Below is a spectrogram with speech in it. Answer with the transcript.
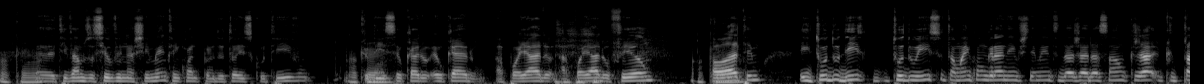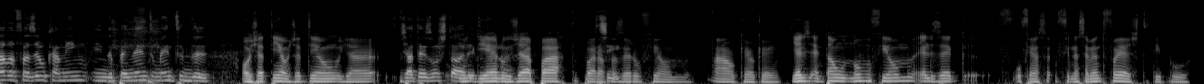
Okay. Uh, tivemos o Silvio Nascimento enquanto produtor executivo, que disse, eu quero, eu quero apoiar, apoiar o filme. Ótimo. E tudo, di, tudo isso também com grande investimento da geração que já que estava a fazer o caminho independentemente de... Ou já tinham, já tinham, já... Já tens um histórico. Um dinheiro também. já parte para Sim. fazer o filme. Ah, ok, ok. E eles, então, o novo filme, eles é... O financiamento foi este, tipo...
